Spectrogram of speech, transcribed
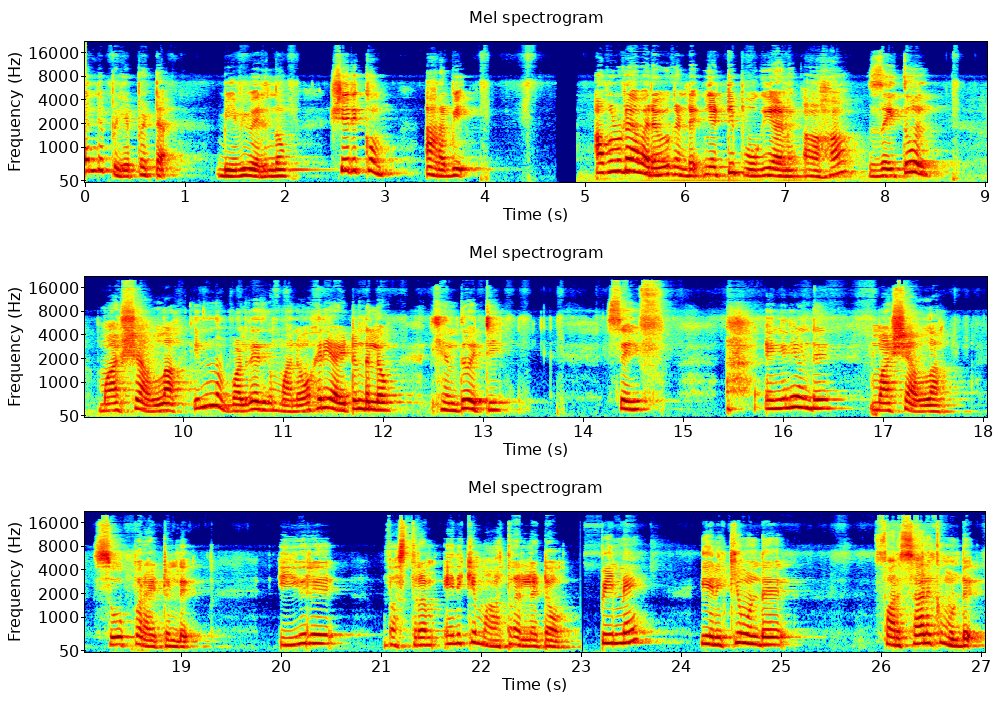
തന്റെ പ്രിയപ്പെട്ട ബീവി വരുന്നു. ശരിക്കും അറബി അവളുടെ ആ വരവ് കണ്ട് ഞെട്ടിപ്പോവുകയാണ്. ആഹാ ജയ്തൂൻ മാഷ അല്ല ഇന്ന് വളരെയധികം മനോഹരിയായിട്ടുണ്ടല്ലോ. എന്തു പറ്റി? സേഫ്. എങ്ങനെയുണ്ട്? മാഷ അല്ല സൂപ്പറായിട്ടുണ്ട്. ഈ ഒരു വസ്ത്രം എനിക്ക് മാത്രമല്ല കേട്ടോ പിന്നെ എനിക്കുമുണ്ട് ഫർസാനക്കുമുണ്ട്.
